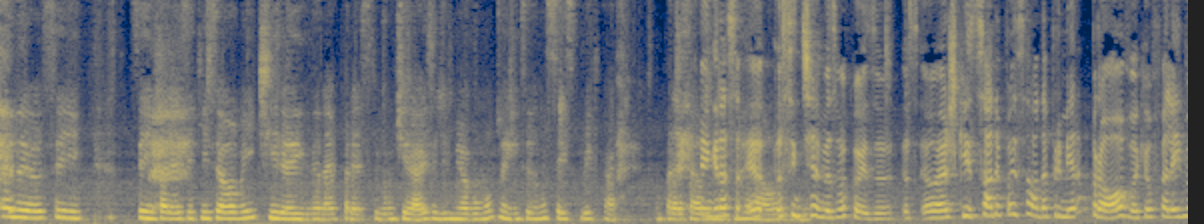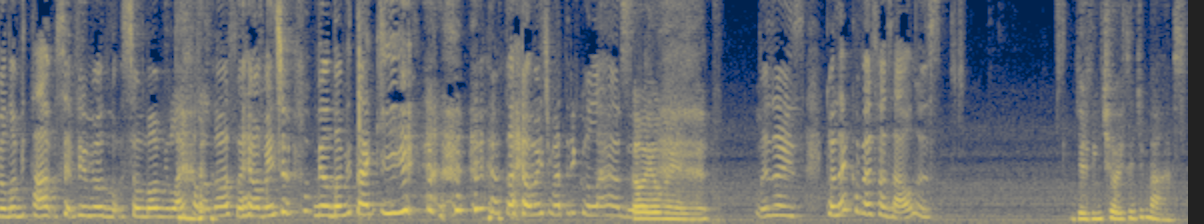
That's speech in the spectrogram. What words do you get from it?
Meu Deus, sim. Sim, parece que isso é uma mentira ainda, né? Parece que vão tirar isso de mim em algum momento, eu não sei explicar. Não parece algo é engraçado, real, eu, eu, senti a mesma coisa. Eu, eu, acho que só depois, sei lá, da primeira prova que eu falei, meu nome tá. Você viu meu, seu nome lá e falou, nossa, realmente meu nome tá aqui. eu tô realmente matriculado. Sou eu mesmo. Mas é isso. Quando é que começam as aulas? Dia 28 de março.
